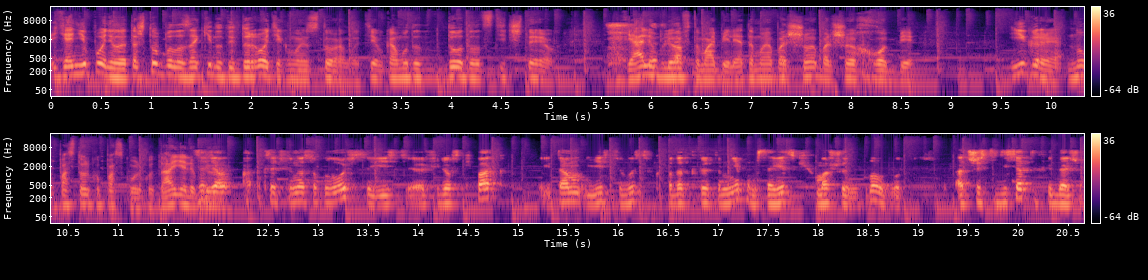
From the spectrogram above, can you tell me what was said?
Я не понял, это что было закинутый дротик в мою сторону, тем, кому до, до 24. Я люблю автомобили, это мое большое-большое хобби. Игры, ну, постольку поскольку, да, я люблю... Кстати, а, кстати, у нас около офиса есть э, Филевский парк, и там есть выставка под открытым небом советских машин. Ну, вот от 60-х и дальше.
